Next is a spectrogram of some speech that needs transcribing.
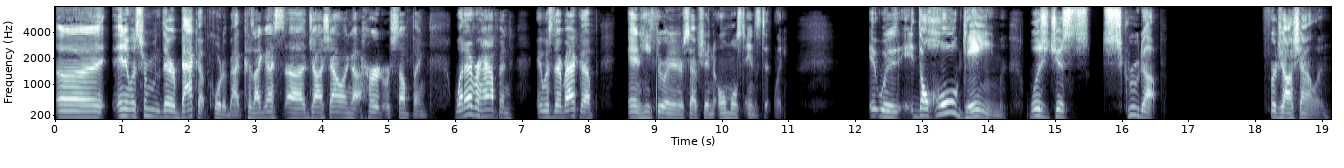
uh, and it was from their backup quarterback because I guess uh, Josh Allen got hurt or something. Whatever happened, it was their backup, and he threw an interception almost instantly. It was the whole game was just screwed up for Josh Allen.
